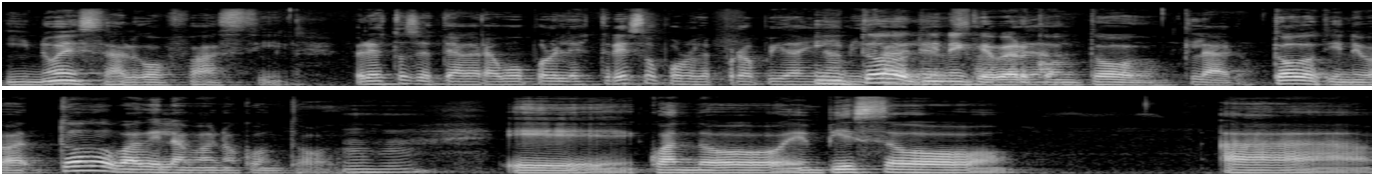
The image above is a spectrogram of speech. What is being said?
y no es algo fácil. ¿Pero esto se te agravó por el estrés o por la propia dinámica? Y todo tiene que ver con todo. Claro. Todo, tiene, todo va de la mano con todo. Eh, cuando empiezo a,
